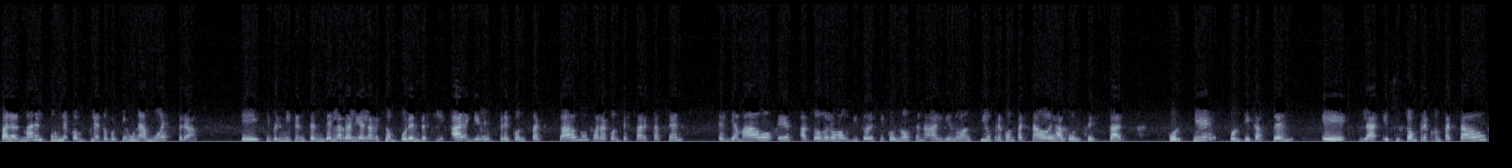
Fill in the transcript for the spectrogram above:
para armar el puzzle completo, porque es una muestra eh, que permite entender la realidad de la región. Por ende, si alguien es precontactado para contestar CACEN, el llamado es a todos los auditores que conocen a alguien o han sido precontactados es a contestar. ¿Por qué? Porque CACEN, eh, la, eh, si son precontactados,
